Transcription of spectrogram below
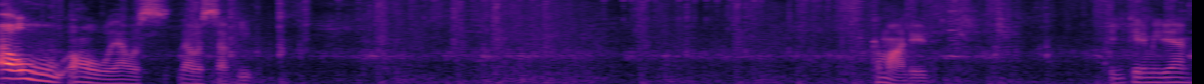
Oh! Oh, that was, that was sucky. Come on, dude. Are you kidding me, Dan?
